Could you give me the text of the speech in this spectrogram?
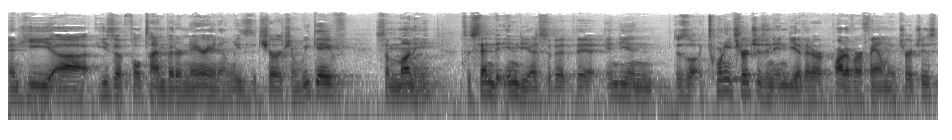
and he, uh, he's a full time veterinarian and leads the church. And we gave some money to send to India so that the Indian, there's like 20 churches in India that are part of our family of churches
